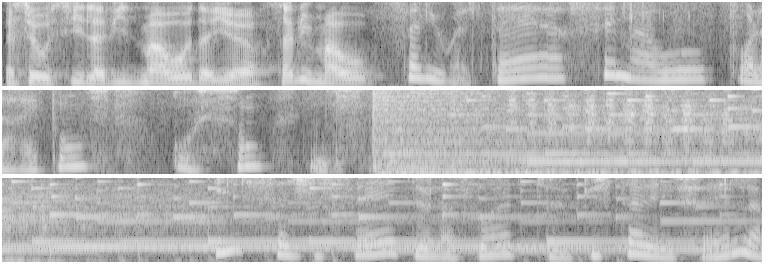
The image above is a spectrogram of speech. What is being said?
Et c'est aussi l'avis de Mao d'ailleurs. Salut Mao. Salut Walter, c'est Mao pour la réponse au son mystère. Il s'agissait de la voix de Gustave Eiffel,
